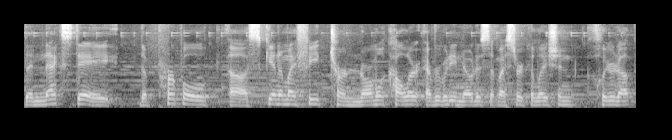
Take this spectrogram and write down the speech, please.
the next day, the purple uh, skin on my feet turned normal color. Everybody noticed that my circulation cleared up.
